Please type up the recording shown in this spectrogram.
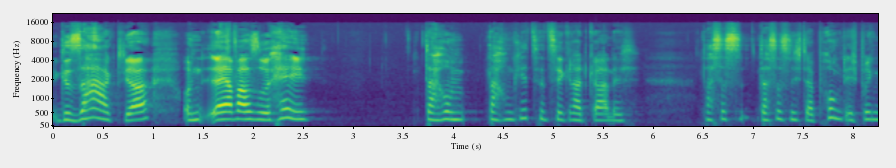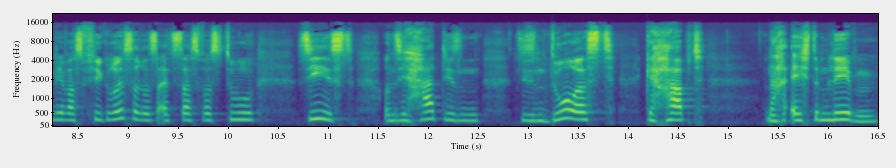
gesagt, ja. Und er war so, hey, darum, darum geht's jetzt hier gerade gar nicht. Das ist, das ist nicht der Punkt. Ich bringe dir was viel Größeres als das, was du siehst. Und sie hat diesen, diesen Durst gehabt nach echtem Leben.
